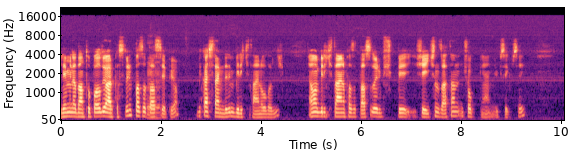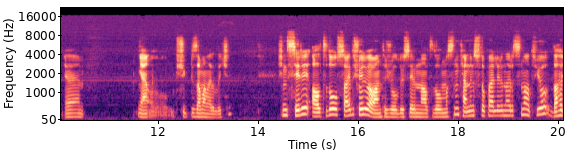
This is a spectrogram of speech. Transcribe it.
Lemina'dan topu alıyor arkası dönük pas hatası hı. yapıyor. Birkaç tane dedim bir iki tane olabilir. Ama bir iki tane pas hatası da öyle küçük bir şey için zaten çok yani yüksek bir şey. Ee, yani küçük bir zaman aralığı için. Şimdi seri 6'da olsaydı şöyle bir avantajı oluyor serinin 6'da olmasının. Kendini stoperlerin arasına atıyor. Daha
